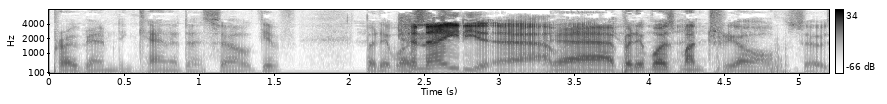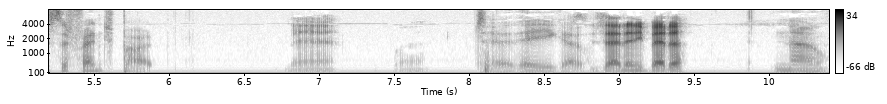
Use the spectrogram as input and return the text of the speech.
programmed in Canada, so I'll give. But it was Canadian. Ah, yeah, but it was Montreal, so it was the French part. Yeah. Well, so there you go. Is that any better? No.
